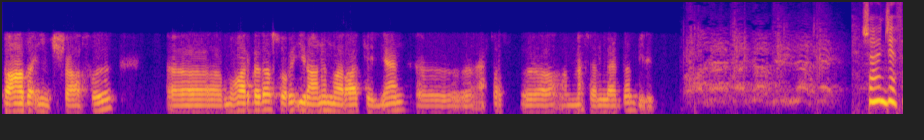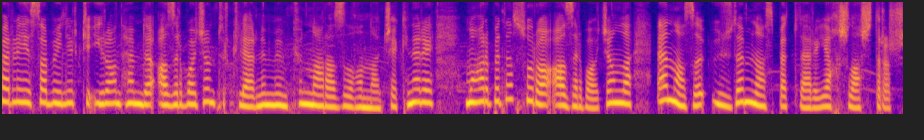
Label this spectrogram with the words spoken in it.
daha da inkişafı ə, e, müharibədən sonra İranı narahat edən ə, e, əsas ə, məsələlərdən biridir. Şahin Cəfərli hesab edir ki, İran həm də Azərbaycan türklərinin mümkün narazılığından çəkinərək müharibədən sonra Azərbaycanla ən azı üzdə münasibətləri yaxşılaşdırır.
